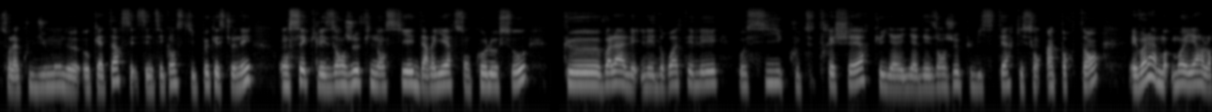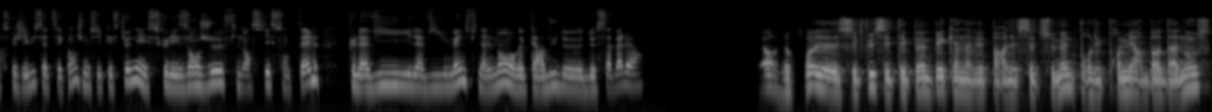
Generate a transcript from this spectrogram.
sur la Coupe du Monde au Qatar. C'est une séquence qui peut questionner. On sait que les enjeux financiers derrière sont colossaux, que voilà, les, droits télé aussi coûtent très cher, qu'il y, a- des enjeux publicitaires qui sont importants. Et voilà, moi, hier, lorsque j'ai vu cette séquence, je me suis questionné, est-ce que les enjeux financiers sont tels que la vie, la vie humaine, finalement, aurait perdu de sa valeur? Alors, je crois, euh, c'est plus, c'était PMP qui en avait parlé cette semaine. Pour les premières bandes annonces,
